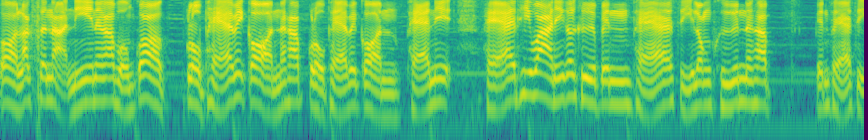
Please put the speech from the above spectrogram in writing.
ก็ลักษณะนี้นะครับผมก็กลบแผลไปก่อนนะครับกลบแผลไปก่อน แผลนี้แผลที่ว่านี้ก็คือเป็นแผลสีรองพื้นนะครับ เป็นแผลสี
